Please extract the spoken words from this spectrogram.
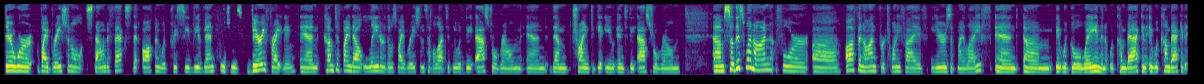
There were vibrational sound effects that often would precede the event, which was very frightening. And come to find out later, those vibrations have a lot to do with the astral realm and them trying to get you into the astral realm. Um, so this went on for uh, off and on for 25 years of my life, and um, it would go away, and then it would come back, and it would come back at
